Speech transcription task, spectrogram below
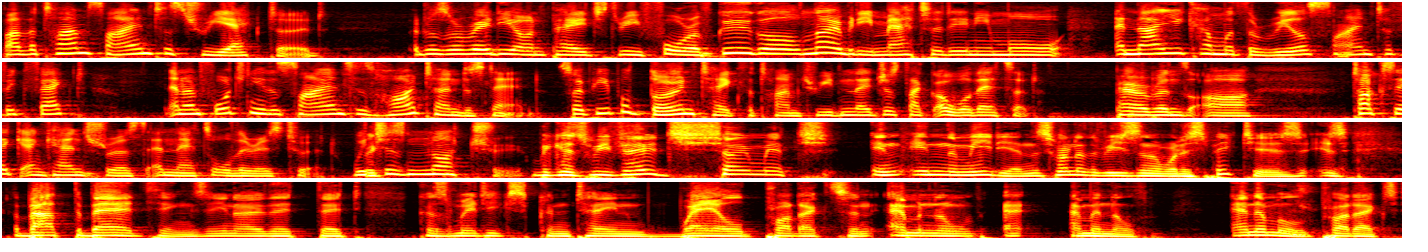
by the time scientists reacted, it was already on page three, four of Google. Nobody mattered anymore. And now you come with the real scientific fact. And unfortunately, the science is hard to understand. So people don't take the time to read and they're just like, oh, well, that's it. Parabens are toxic and cancerous, and that's all there is to it, which is not true. because we've heard so much in, in the media, and that's one of the reasons I want to speak to you is, is about the bad things. You know that, that cosmetics contain whale products and aminal a- aminal animal products,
